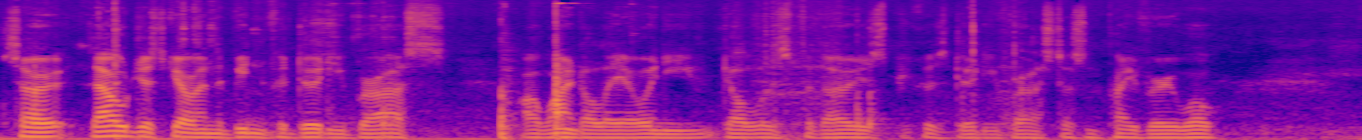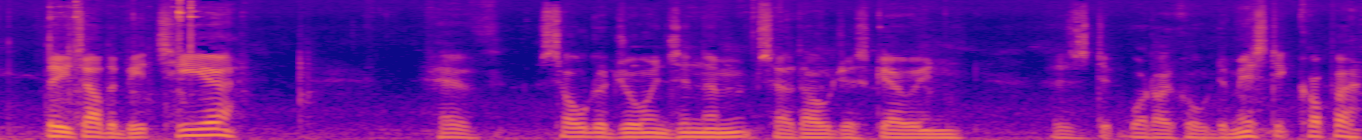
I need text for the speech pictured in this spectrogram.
So they'll just go in the bin for dirty brass. I won't allow any dollars for those because dirty brass doesn't pay very well. These other bits here have solder joins in them, so they'll just go in as what I call domestic copper,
